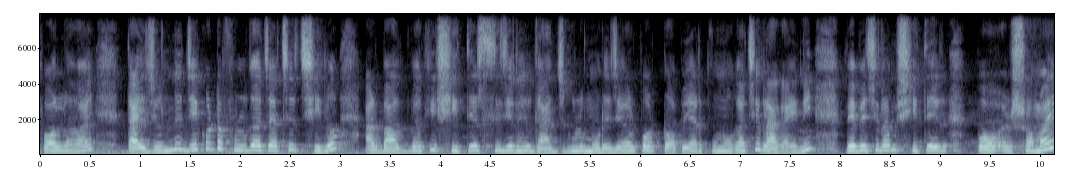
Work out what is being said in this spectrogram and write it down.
ফল হয় তাই জন্যে যে কটা ফুল গাছ আছে ছিল আর বাদ বাকি শীতের সিজনের গাছগুলো মরে যাওয়ার পর টবে আর কোনো গাছই লাগাইনি। ভেবেছিলাম শীতের পর সময়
